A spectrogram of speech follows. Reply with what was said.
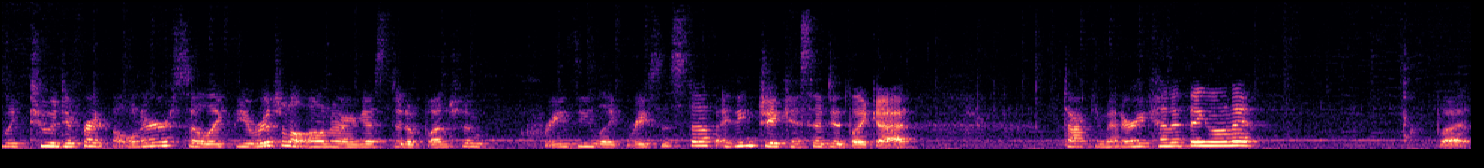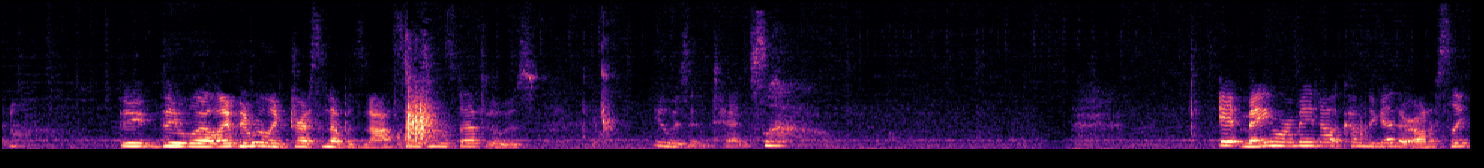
like to a different owner. So like the original owner, I guess, did a bunch of crazy like racist stuff. I think Jay Kissa did like a documentary kind of thing on it. But they, they were like, they were like dressing up as Nazis and stuff. It was, it was intense. it may or may not come together honestly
